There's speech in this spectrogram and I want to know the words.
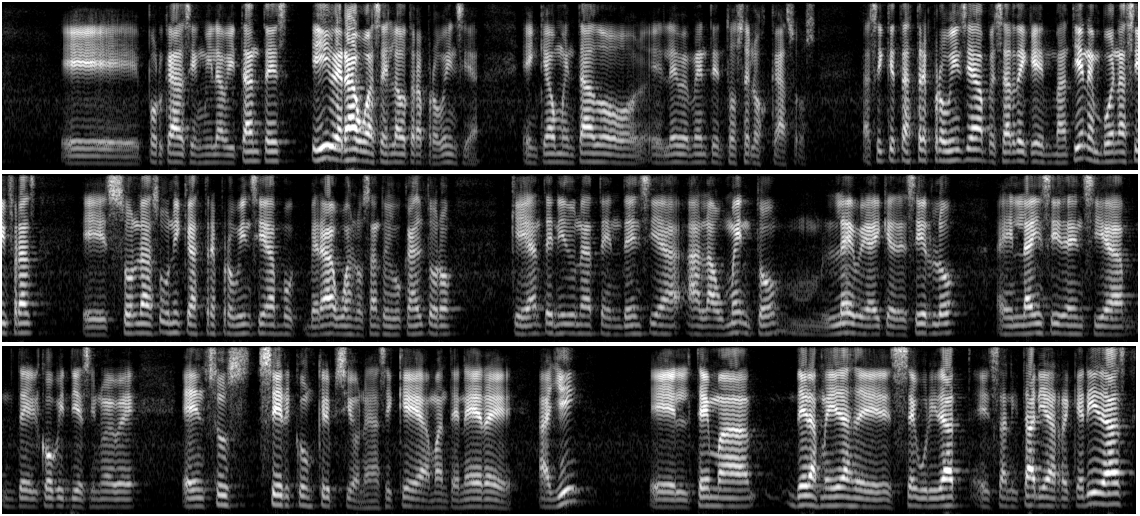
eh, por cada 100.000 habitantes. Y Veraguas es la otra provincia en que ha aumentado eh, levemente entonces los casos. Así que estas tres provincias, a pesar de que mantienen buenas cifras, son las únicas tres provincias, Veraguas, Los Santos y Bocas del Toro, que han tenido una tendencia al aumento, leve hay que decirlo, en la incidencia del COVID-19 en sus circunscripciones. Así que a mantener eh, allí el tema de las medidas de seguridad sanitaria requeridas,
